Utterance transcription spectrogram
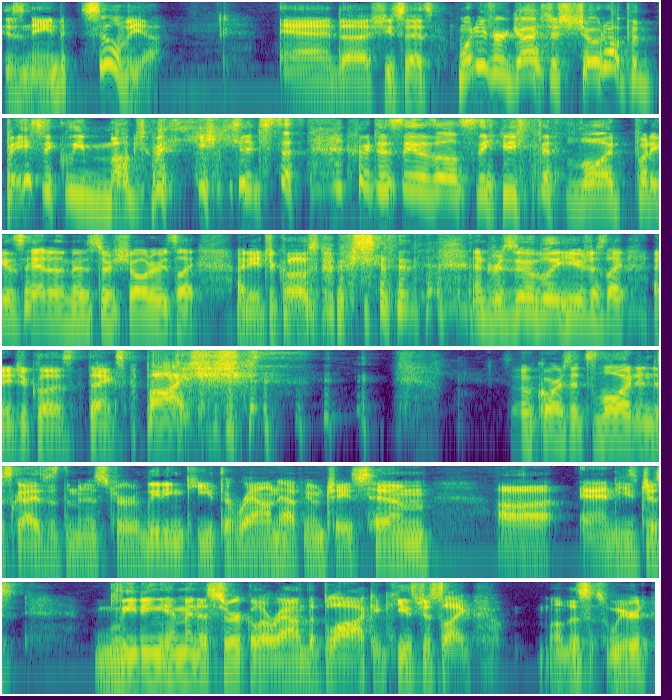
is named Sylvia. And uh, she says, One of your guys just showed up and basically mugged me. just, we just see this little scene of Loid putting his hand on the minister's shoulder. He's like, I need your clothes. and presumably he was just like, I need your clothes. Thanks. Bye. so, of course, it's Loid in disguise as the minister, leading Keith around, having him chase him. Uh, and he's just leading him in a circle around the block. And Keith's just like, Well, this is weird,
